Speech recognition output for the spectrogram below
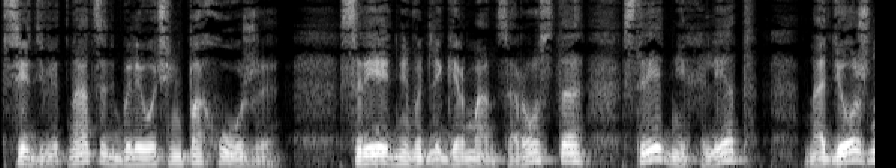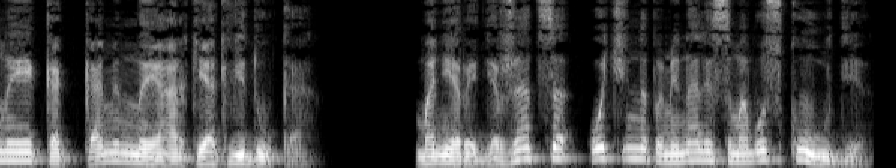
Все девятнадцать были очень похожи, среднего для германца роста, средних лет, надежные, как каменные арки акведука. Манеры держаться очень напоминали самого Скулди,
